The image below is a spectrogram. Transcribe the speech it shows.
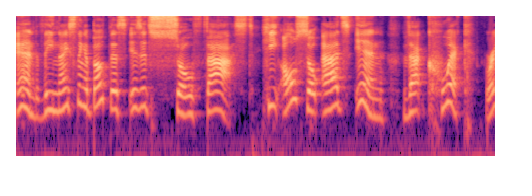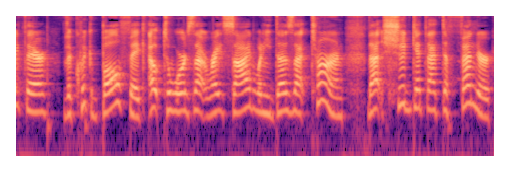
and the nice thing about this is it's so fast. He also adds in that quick, right there, the quick ball fake out towards that right side when he does that turn. That should get that defender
